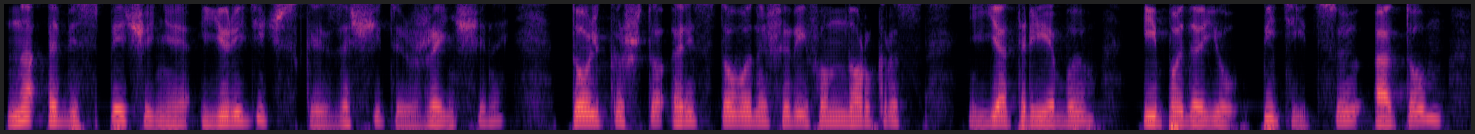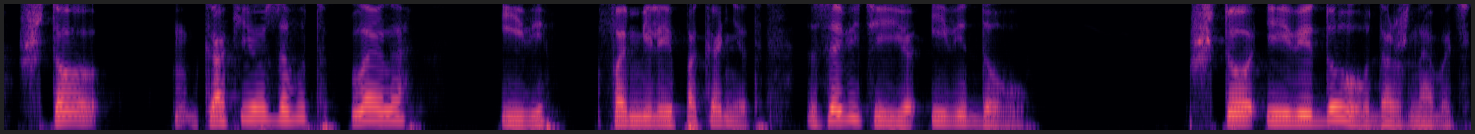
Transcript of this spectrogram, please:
на обеспечение юридической защиты женщины, только что арестованной шерифом Норкрас, я требую и подаю петицию о том, что... Как ее зовут, Лайла? Иви. Фамилии пока нет. Зовите ее Иви Доу. Что Иви Доу должна быть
